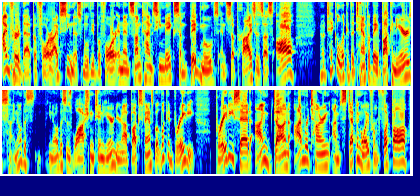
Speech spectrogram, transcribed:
I've heard that before. I've seen this movie before, and then sometimes he makes some big moves and surprises us all you know, take a look at the Tampa Bay Buccaneers. I know this, you know, this is Washington here and you're not Bucks fans, but look at Brady. Brady said, "I'm done. I'm retiring. I'm stepping away from football."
